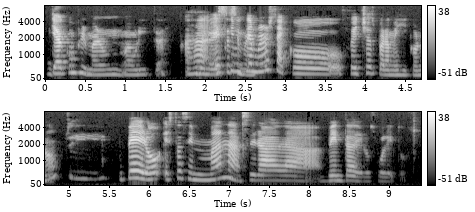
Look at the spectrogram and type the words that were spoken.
Ya confirmaron ahorita. Ajá, Bueno, es que semana. Temblor sacó fechas para México, ¿no? Sí. Pero esta semana será la venta de los boletos.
